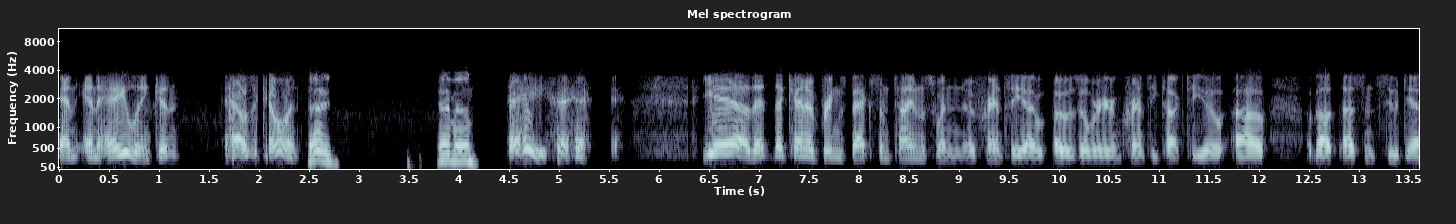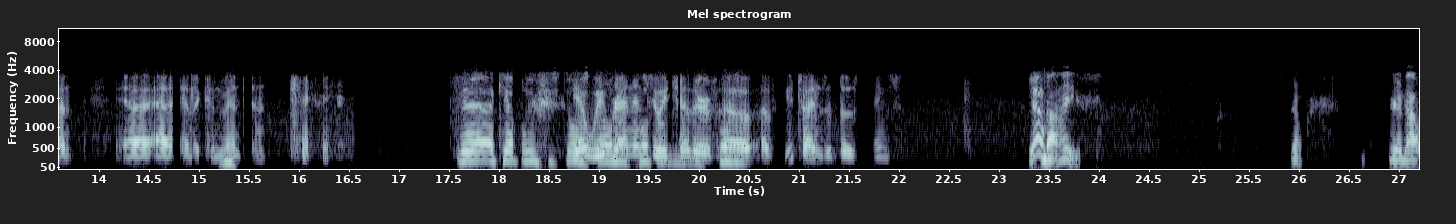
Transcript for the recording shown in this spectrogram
And and hey, Lincoln, how's it going? Hey, hey, man. Hey. yeah, that that kind of brings back some times when uh, Francie, I, I was over here and Francie talked to you uh, about us and Sue Dent uh, at in a convention. yeah, I can't believe she's still. Yeah, we ran into each other uh, a few times at those things. Yeah, nice. You know, you know,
